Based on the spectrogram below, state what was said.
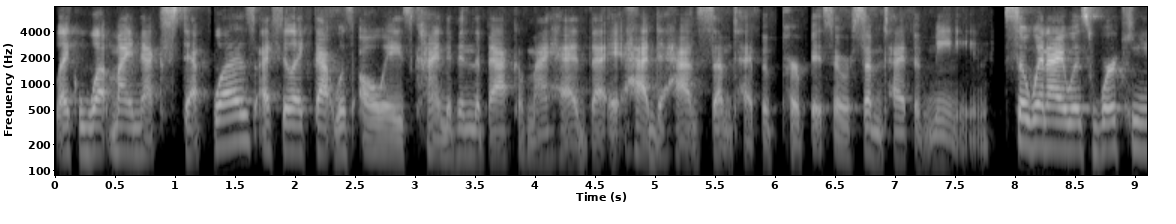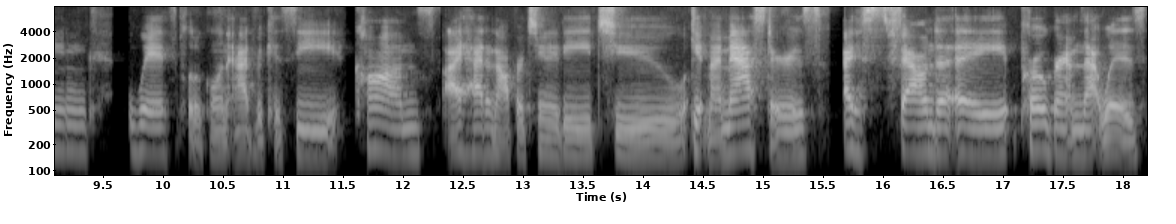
like what my next step was i feel like that was always kind of in the back of my head that it had to have some type of purpose or some type of meaning so when i was working with political and advocacy comms, I had an opportunity to get my master's. I found a, a, program that was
